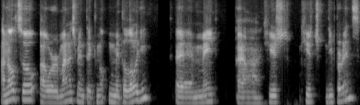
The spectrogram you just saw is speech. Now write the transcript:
And also our management methodology uh, made a huge, huge difference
